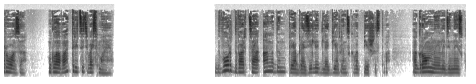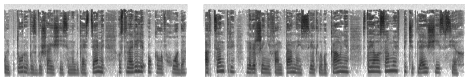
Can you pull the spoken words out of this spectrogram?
Роза. Глава 38. Двор дворца Анаден преобразили для гевронского пиршества. Огромные ледяные скульптуры, возвышающиеся над гостями, установили около входа, а в центре, на вершине фонтана из светлого камня, стояла самая впечатляющая из всех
